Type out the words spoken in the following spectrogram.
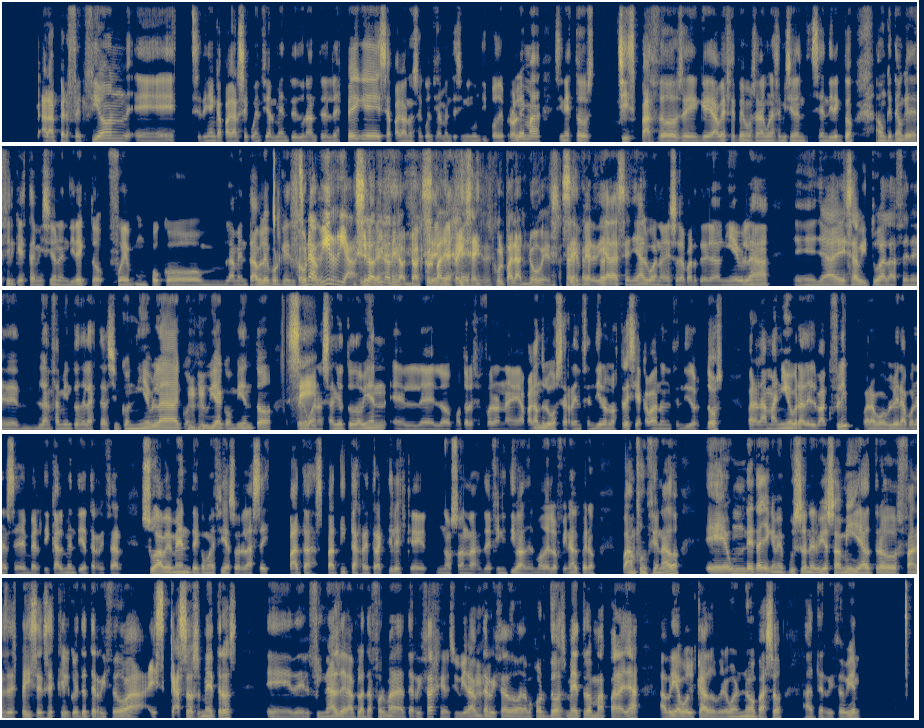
a la perfección, eh, se tenían que apagar secuencialmente durante el despegue, se apagaron secuencialmente sin ningún tipo de problema, sin estos chispazos eh, que a veces vemos en algunas emisiones en, directo, aunque tengo que decir que esta emisión en directo fue un poco mm, lamentable porque... Fue una birria, dilo, dilo, dilo, no es culpa de SpaceX, es culpa de las nubes. Se perdía la señal, bueno, eso aparte de la niebla, eh, ya es habitual hacer eh, lanzamientos de la Starship con niebla, con lluvia, con viento. Pero bueno, salió todo bien. los motores se fueron apagando, luego se reencendieron los tres y acabaron encendidos dos para la maniobra del backflip, para volver a ponerse verticalmente y aterrizar suavemente, como decía, sobre las seis patas, patitas retráctiles, que no son las definitivas del modelo final, pero han funcionado. Eh, un detalle que me puso nervioso a mí y a otros fans de SpaceX es que el cohete aterrizó a escasos metros eh, del final de la plataforma de aterrizaje. Si hubiera aterrizado a lo mejor dos metros más para allá, habría volcado, pero bueno, no pasó, aterrizó bien.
